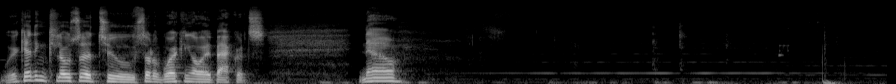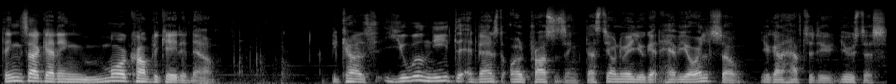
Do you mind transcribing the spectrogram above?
We're getting closer to sort of working our way backwards. Now, things are getting more complicated now because you will need the advanced oil processing. That's the only way you get heavy oil, so you're gonna have to do use this.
